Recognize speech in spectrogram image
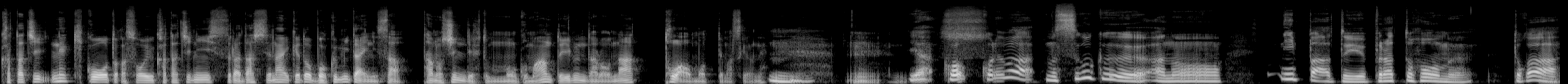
形ね、気候とかそういう形にすら出してないけど、僕みたいにさ、楽しんでる人ももう5万といるんだろうな、とは思ってますけどね。うん。うん。いや、こ、これは、もうすごく、あの、ニッパーというプラットフォームとか、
